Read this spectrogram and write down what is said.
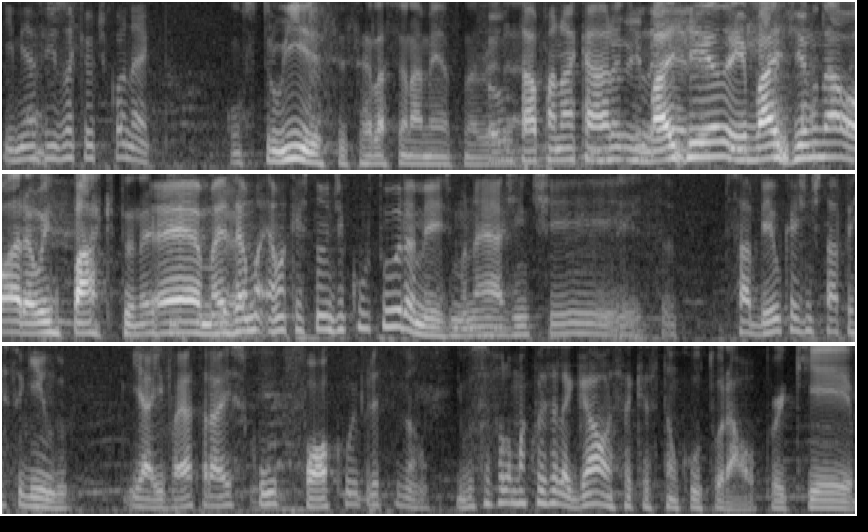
e me avisa que eu te conecto. Construir esses relacionamentos, na verdade. Foi um tapa na cara de Imagino, leve, assim. imagino na hora o impacto, né? É, mas é uma, é uma questão de cultura mesmo, né? A gente Sim. saber o que a gente está perseguindo. E aí vai atrás com foco e precisão. E você falou uma coisa legal, essa questão cultural, porque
